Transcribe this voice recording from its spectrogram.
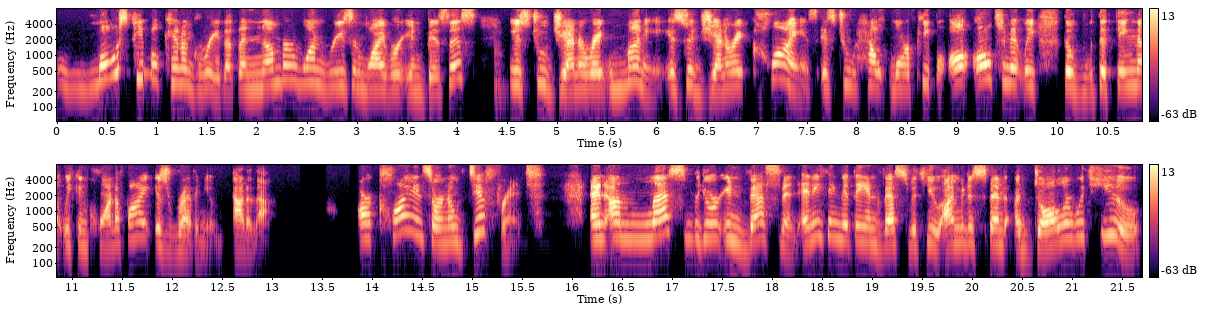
most people can agree that the number one reason why we're in business is to generate money, is to generate clients, is to help more people. Ultimately, the, the thing that we can quantify is revenue out of that. Our clients are no different and unless your investment, anything that they invest with you, I'm going to spend a dollar with you,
